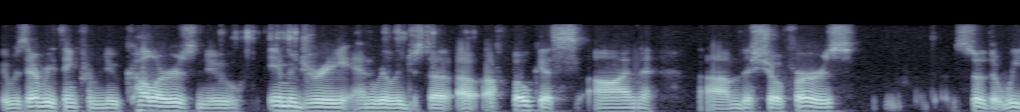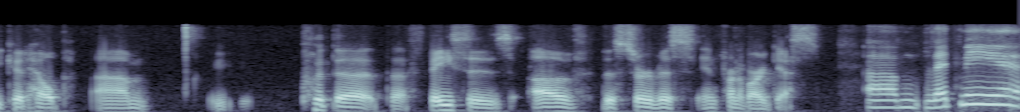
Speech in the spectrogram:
it was everything from new colors, new imagery, and really just a, a, focus on um, the chauffeurs so that we could help um, put the, the faces of the service in front of our guests. Um, let me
